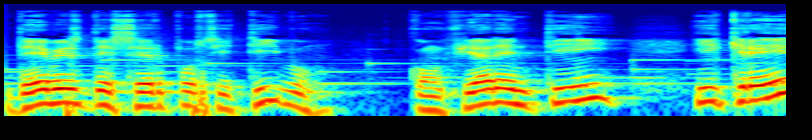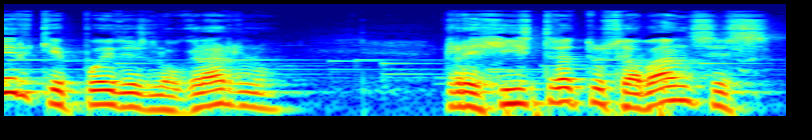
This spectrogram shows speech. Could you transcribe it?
Debes de ser positivo, confiar en ti y creer que puedes lograrlo. Registra tus avances,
